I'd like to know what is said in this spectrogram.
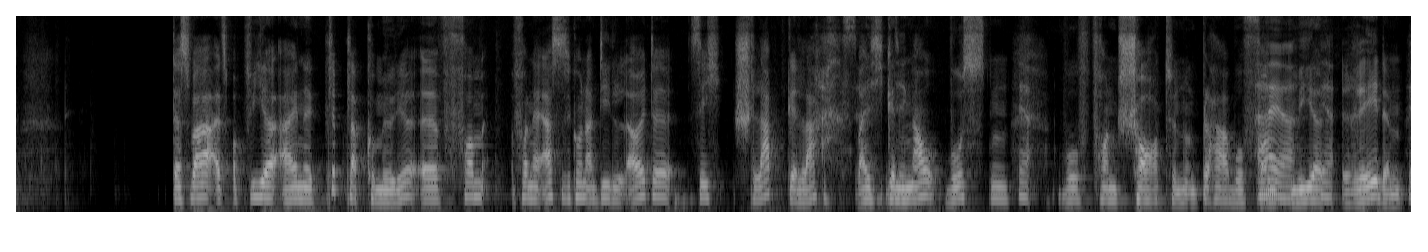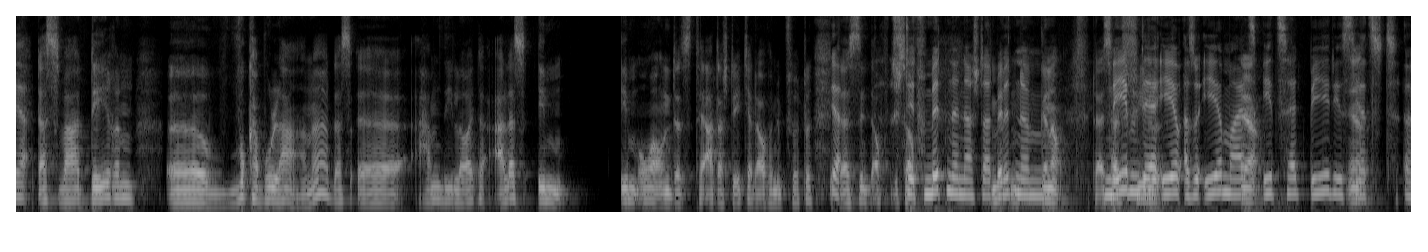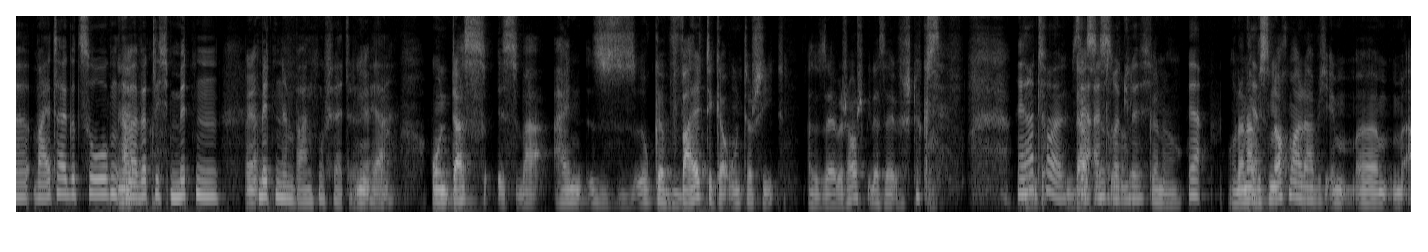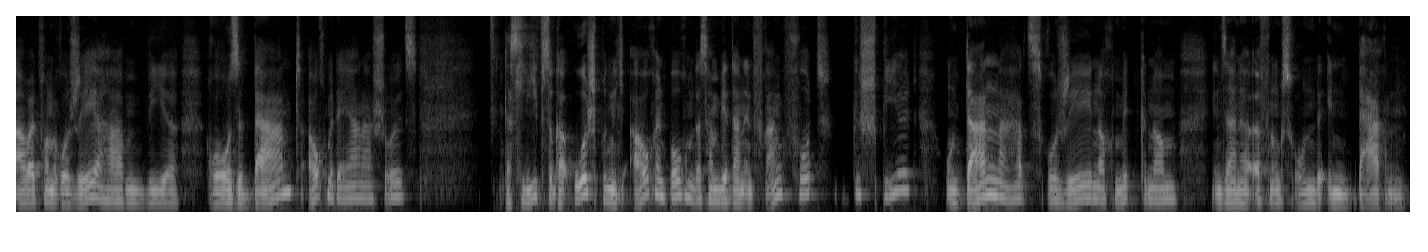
Das war, als ob wir eine Clip-Clap-Komödie äh, vom von der ersten Sekunde an die Leute sich schlapp gelacht, Ach, weil sie genau wussten, Ja. wovon Shorten und bla, wovon Ah, ja, wir ja. reden. Das war deren äh, Vokabular. Ne? Das äh, haben die Leute alles im im Ohr und das Theater steht ja da auch in dem Viertel. Ja. Das sind auch Steht auch- mitten in der Stadt, mitten, mitten, im, genau. Da ist halt neben viel- der Ehe, also ehemals Ja. EZB, die ist Ja. jetzt äh, weitergezogen, aber wirklich mitten, mitten im Bankenviertel. Ja. Und das ist, war ein so gewaltiger Unterschied. Also selbe Schauspieler, selbe Stück. Ja, Und toll, sehr ist eindrücklich. Genau. Ja. Und dann habe ich es nochmal, da habe ich im, ähm, Arbeit von Roger haben wir Rose Berndt, auch mit der Jana Schulz. Das lief sogar ursprünglich auch in Bochum, das haben wir dann in Frankfurt gespielt. Und dann hat's Roger noch mitgenommen in seiner Eröffnungsrunde in Bern.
